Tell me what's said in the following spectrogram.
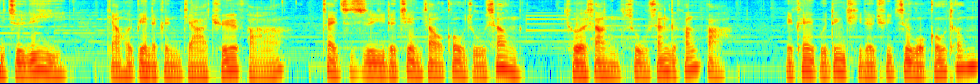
意志力将会变得更加缺乏。在自制力的建造构筑上，除了上述三个方法，也可以不定期的去自我沟通，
